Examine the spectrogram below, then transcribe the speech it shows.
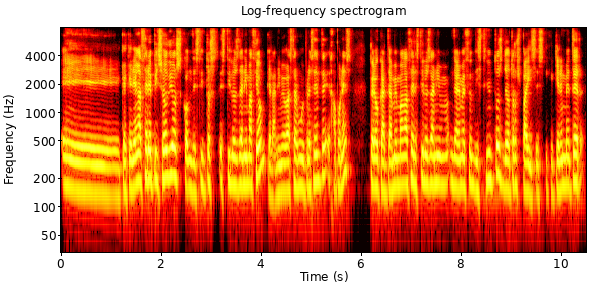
eh, que querían hacer episodios con distintos estilos de animación, que el anime va a estar muy presente, japonés, pero que también van a hacer estilos de, de animación distintos de otros países y que quieren meter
